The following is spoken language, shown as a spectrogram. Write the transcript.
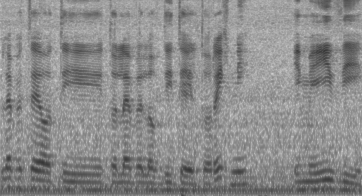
Βλέπετε ότι το level of detail το ρίχνει. Είμαι ήδη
